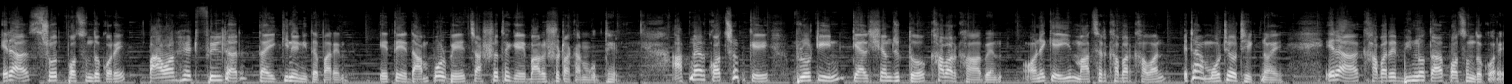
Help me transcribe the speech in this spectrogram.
এরা স্রোত পছন্দ করে পাওয়ার হেড ফিল্টার তাই কিনে নিতে পারেন। এতে দাম পড়বে চারশো থেকে বারোশো টাকার মধ্যে। আপনার কচ্ছপকে প্রোটিন, ক্যালসিয়ামযুক্ত খাবার খাওয়াবেন। অনেকেই মাছের খাবার খাওয়ান, এটা মোটেও ঠিক নয়। এরা খাবারের ভিন্নতা পছন্দ করে,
